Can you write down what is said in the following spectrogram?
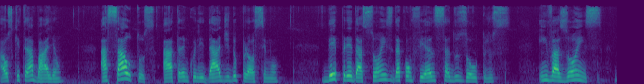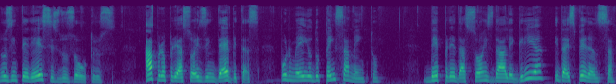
aos que trabalham, assaltos à tranquilidade do próximo, depredações da confiança dos outros, invasões nos interesses dos outros, apropriações indébitas por meio do pensamento, depredações da alegria e da esperança.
